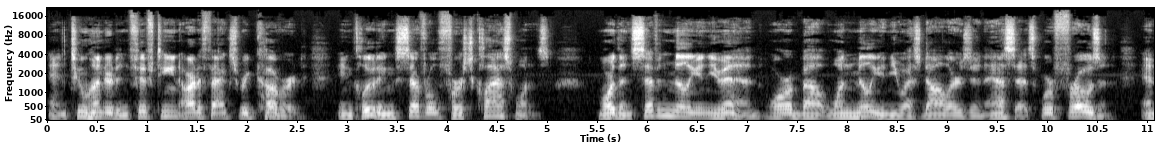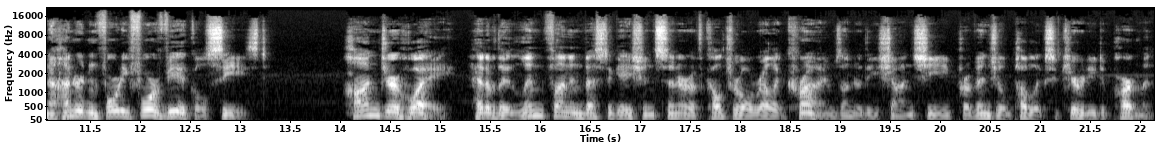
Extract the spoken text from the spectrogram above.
and 215 artifacts recovered, including several first class ones. More than 7 million yuan, or about 1 million US dollars in assets, were frozen, and 144 vehicles seized. Han Zhihui, head of the Linfen Investigation Center of Cultural Relic Crimes under the Shanxi Provincial Public Security Department,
